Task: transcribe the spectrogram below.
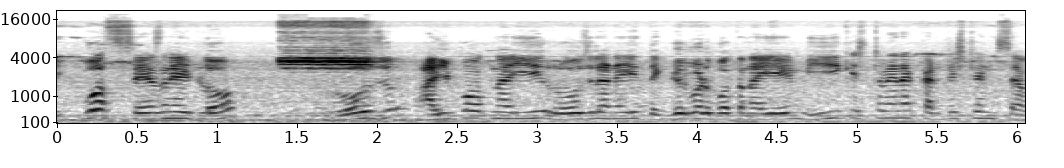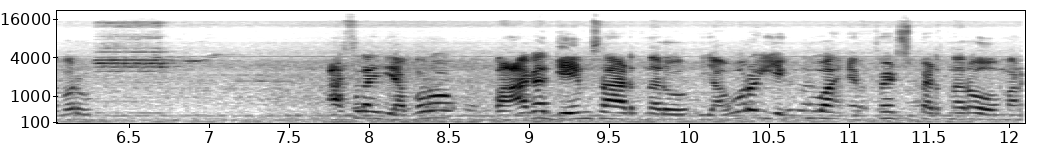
బిగ్ బాస్ సీజన్ ఎయిట్లో రోజు అయిపోతున్నాయి రోజులు అనేవి దగ్గర పడిపోతున్నాయి. మీకు ఇష్టమైన కంటెస్టెంట్స్ ఎవరు? అసలు ఎవరు బాగా గేమ్స్ ఆడుతున్నారు ఎవరు ఎక్కువ ఎఫర్ట్స్ పెడుతున్నారో మన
